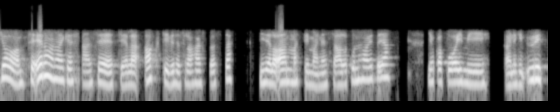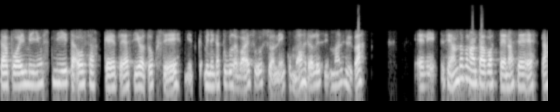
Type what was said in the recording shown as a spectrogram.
Joo, se ero on oikeastaan se, että siellä aktiivisessa rahastossa niin siellä on ammattimainen salkunhoitaja, joka poimii, ainakin yrittää poimia just niitä osakkeita ja sijoituksia, mitkä, minkä tulevaisuus on niin kuin mahdollisimman hyvä. Eli se on tavallaan tavoitteena se, että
